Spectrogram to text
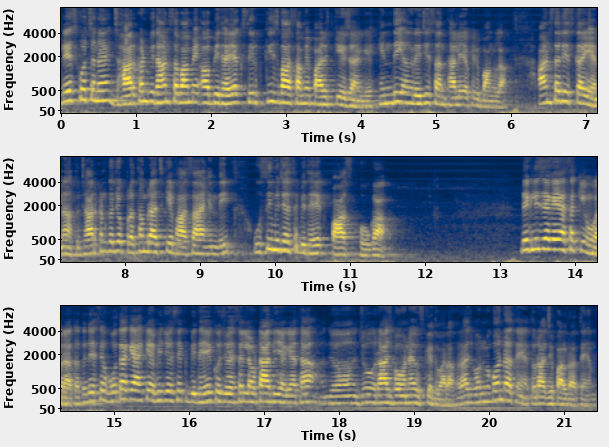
नेक्स्ट क्वेश्चन है, झारखंड विधानसभा में अब विधेयक सिर्फ़ किस भाषा में पारित किए जाएँगे? हिंदी, अंग्रेज़ी, संथाली या फिर बांग्ला? आंसर इसका ही है ना? तो झारखंड का जो प्रथम राजकीय भाषा है हिंदी, उसी में जैसे विधेयक पास होगा। देख लीजिएगा, ऐसा क्यों हो रहा था? तो जैसे होता क्या है कि अभी जैसे विधेयक को जो है लौटा दिया गया था, जो जो राजभवन है उसके द्वारा। राजभवन में कौन रहते हैं? तो राज्यपाल रहते हैं।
